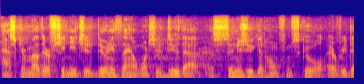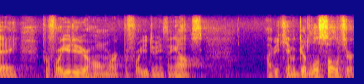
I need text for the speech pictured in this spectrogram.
ask your mother if she needs you to do anything. I want you to do that as soon as you get home from school every day, before you do your homework, before you do anything else. I became a good little soldier.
